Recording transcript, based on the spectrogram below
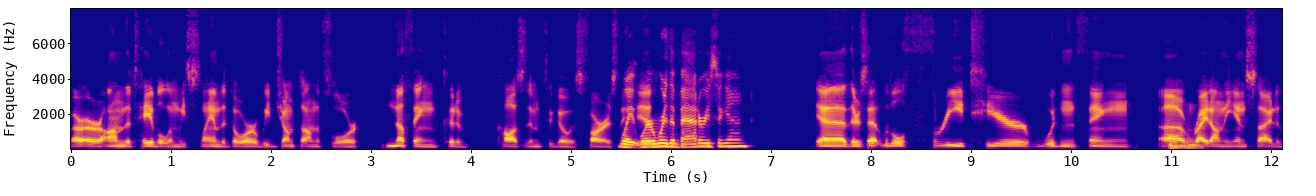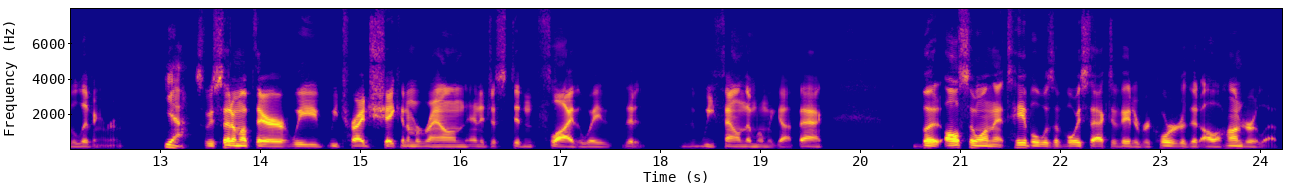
or on the table, and we slammed the door. We jumped on the floor. Nothing could have caused them to go as far as Wait, did. where were the batteries again? Uh, there's that little three tier wooden thing uh, mm-hmm. right on the inside of the living room. Yeah. So we set them up there. We we tried shaking them around, and it just didn't fly the way that it, we found them when we got back. But also on that table was a voice activated recorder that Alejandro left.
